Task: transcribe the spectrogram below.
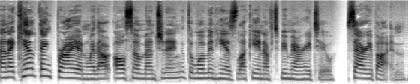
And I can't thank Brian without also mentioning the woman he is lucky enough to be married to, Sari Botton.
